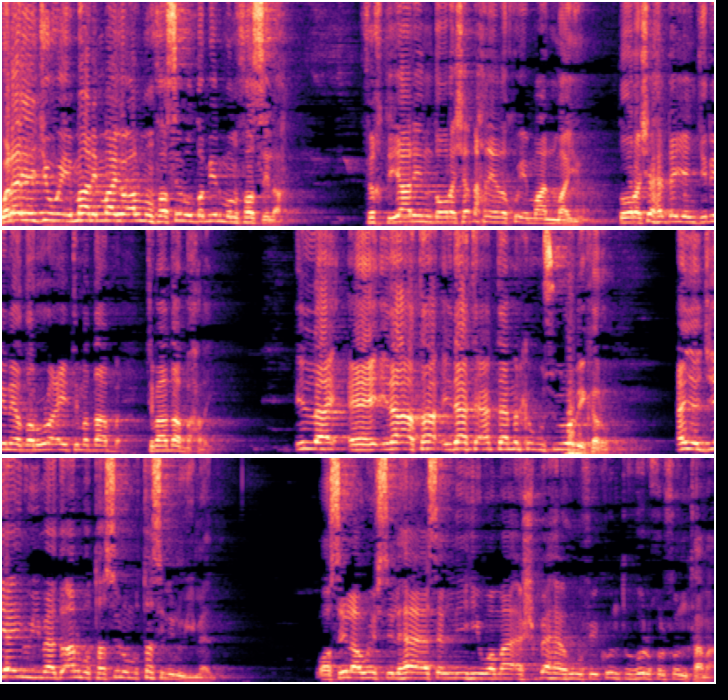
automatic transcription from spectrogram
Walaa yajibu imaani maayo almunfasilu damiir munfasila. Fi doorasho dhexdeeda ku imaan maayo. Doorasho haddayan jirinee daruuro ay timaadaa baxday. Idaa ta'ataa marka uu suuroobi karo an yajiya inuu yimaado almutasilu mutasil inuu yimaado. Wasil aw ifsil ha asalniihi wamaa ashbahahu fi kuntuhu lkhulfuntama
